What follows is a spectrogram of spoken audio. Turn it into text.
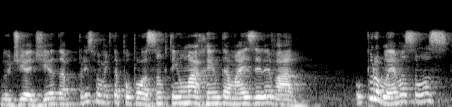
no dia a dia, da, principalmente da população que tem uma renda mais elevada. O problema são as,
